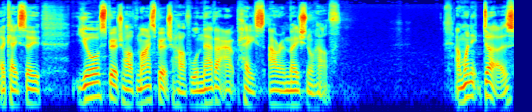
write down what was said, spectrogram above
Okay, so your spiritual health, my spiritual health, will never outpace our emotional health. And when it does,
